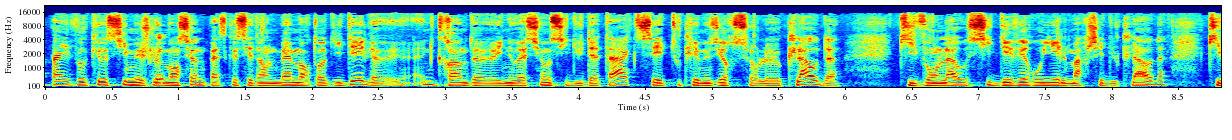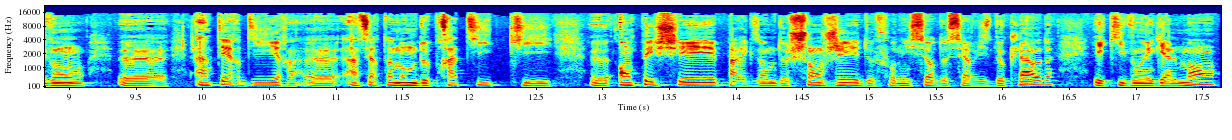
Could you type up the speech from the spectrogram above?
pas évoqué aussi, mais je le mentionne parce que c'est dans le même ordre d'idée, une grande innovation aussi du Data Act, c'est toutes les mesures sur le cloud qui vont là aussi déverrouiller le marché du cloud qui vont euh, interdire euh, un certain nombre de pratiques qui euh, empêchaient, par exemple, de changer de fournisseur de services de cloud et qui vont également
